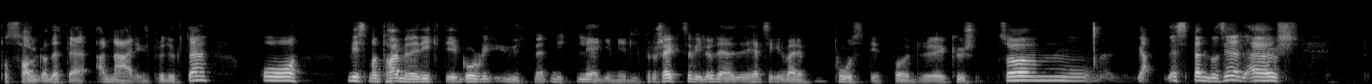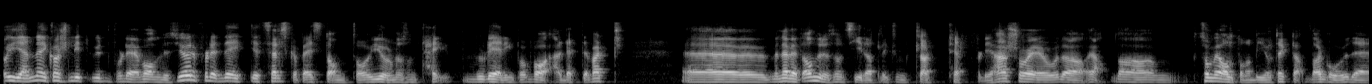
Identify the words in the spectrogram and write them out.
på salg av dette ernæringsproduktet. Og hvis man tar med det riktig, går du ut med et nytt legemiddelprosjekt, så vil jo det helt sikkert være positivt for kursen. Så ja, det er spennende å se. Jeg, og igjen er jeg kanskje litt utenfor det jeg vanligvis gjør, for det er ikke et selskap jeg er i stand til å gjøre noen sånn vurdering på hva er dette verdt. Uh, men jeg vet andre som sier at liksom, klart treffer de her, så er jo da, ja, da Som i alt annet biotek, da. Da går jo det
